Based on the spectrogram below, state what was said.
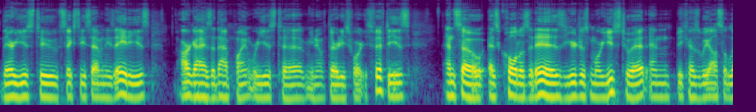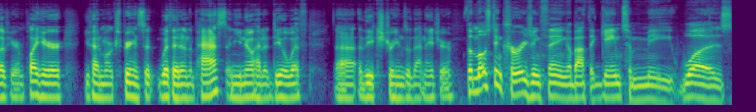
they're used to 60s 70s 80s our guys at that point were used to you know 30s 40s 50s and so as cold as it is you're just more used to it and because we also live here and play here you've had more experience with it in the past and you know how to deal with uh, the extremes of that nature. The most encouraging thing about the game to me was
